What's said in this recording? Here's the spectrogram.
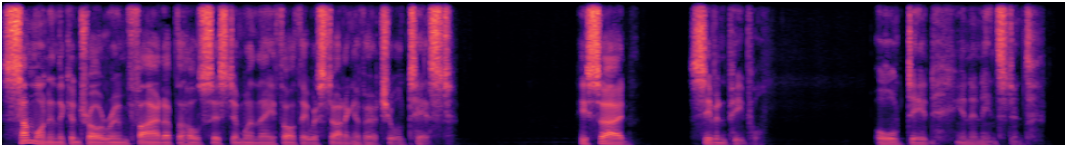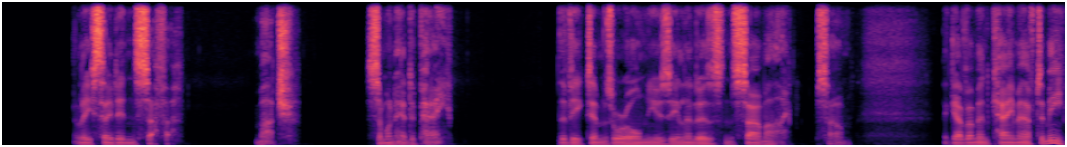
Someone in the control room fired up the whole system when they thought they were starting a virtual test. He sighed. Seven people. All dead in an instant. At least they didn't suffer. Much. Someone had to pay. The victims were all New Zealanders, and so am I. So the government came after me.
